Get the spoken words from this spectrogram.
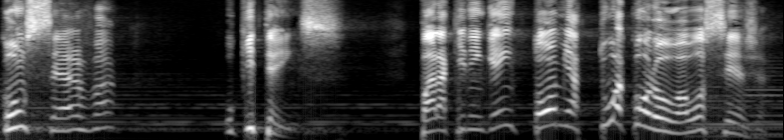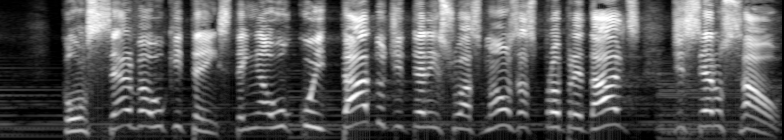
conserva o que tens, para que ninguém tome a tua coroa, ou seja, conserva o que tens, tenha o cuidado de ter em suas mãos as propriedades de ser o sal,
